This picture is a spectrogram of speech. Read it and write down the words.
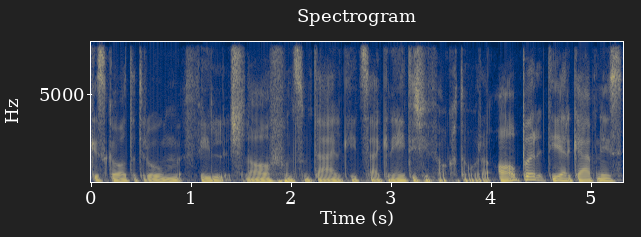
es geht darum, viel Schlaf und zum Teil gibt es auch genetische Faktoren. Aber die Ergebnisse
